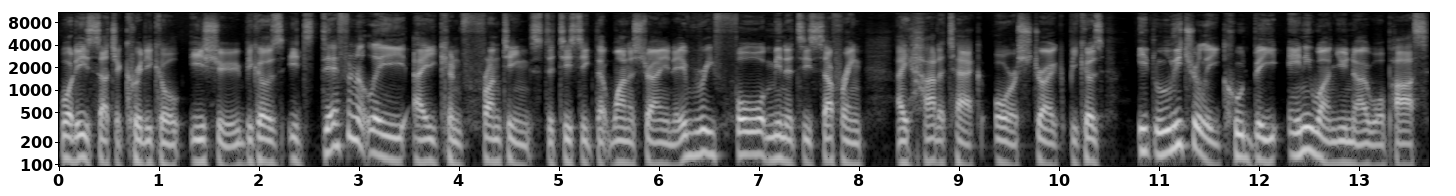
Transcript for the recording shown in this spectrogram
what is such a critical issue because it's definitely a confronting statistic that one Australian every four minutes is suffering a heart attack or a stroke because it literally could be anyone you know or pass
